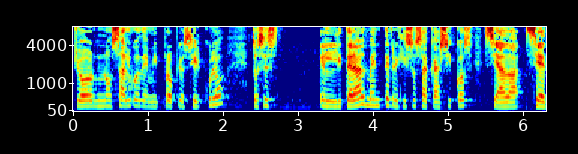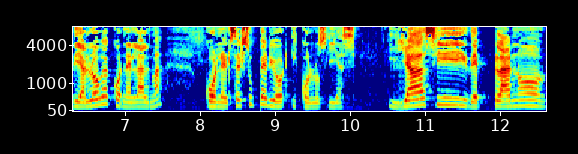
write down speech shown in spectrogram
yo no salgo de mi propio círculo. Entonces, el, literalmente, registros akáshicos se, se dialoga con el alma, con el ser superior y con los guías. Y ya si de plano,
